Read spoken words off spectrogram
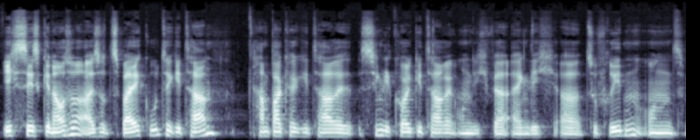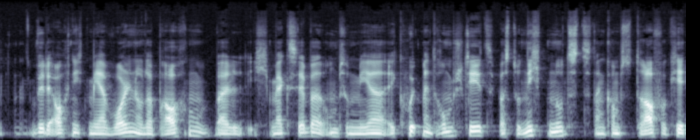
Ich sehe es genauso. Also zwei gute Gitarren, Humbucker-Gitarre, Single-Coil-Gitarre und ich wäre eigentlich äh, zufrieden und würde auch nicht mehr wollen oder brauchen, weil ich merke selber, umso mehr Equipment rumsteht, was du nicht nutzt, dann kommst du drauf, okay,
